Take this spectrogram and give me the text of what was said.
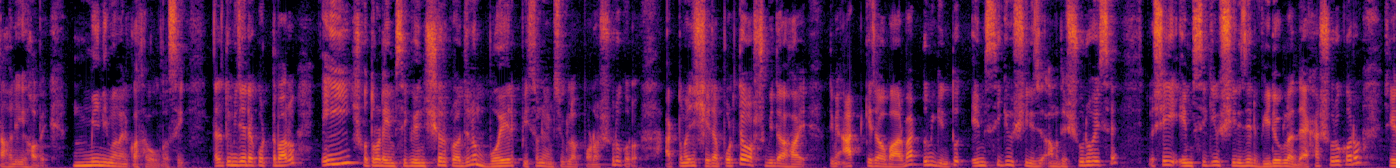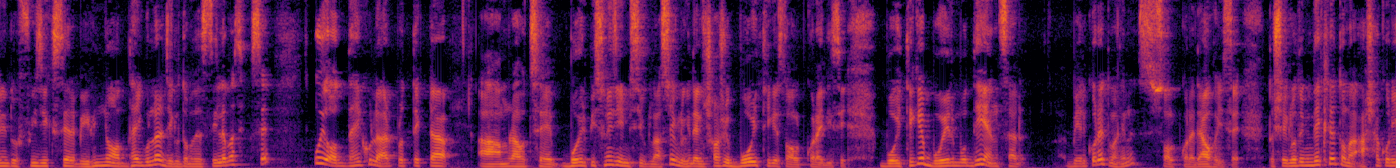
তাহলেই হবে। মিনিমামের কথা বলতেছি। তাহলে তুমি যেটা করতে পারো, এই সতেরোটা এমসিকিউ ইনশিওর করার জন্য বইয়ের পিছনে এমসিকিউগুলো পড়া শুরু করো। আর তোমার যদি সেটা পড়তে অসুবিধা হয়, তুমি আটকে যাও বারবার, তুমি কিন্তু এমসিকিউ সিরিজ আমাদের শুরু হয়েছে। তো সেই এমসিকিউ সিরিজের ভিডিওগুলো দেখা শুরু করো। সেখানে কিন্তু ফিজিক্সের বিভিন্ন অধ্যায়গুলো, যেগুলো তোমাদের সিলেবাস আছে, ওই অধ্যায়গুলোর প্রত্যেকটা আমরা হচ্ছে বইয়ের পিছনে যে এমসিগুলো আছে সেগুলো কিন্তু সরাসরি বই থেকে সলভ করাই দিছি। বই থেকে বইয়ের মধ্যেই অ্যান্সার বের করে তোমাকে সলভ করে দেওয়া হয়েছে। তো সেগুলো তুমি দেখলে তোমার আশা করি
